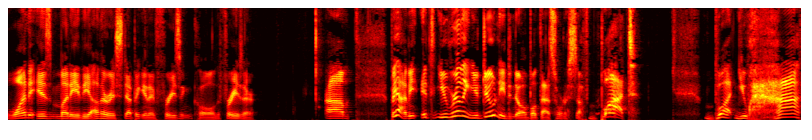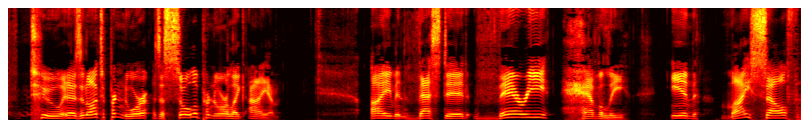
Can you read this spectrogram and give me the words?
One is money the other is stepping in a freezing cold freezer. Um but yeah, I mean, it's you really you do need to know about that sort of stuff. But but you have to as an entrepreneur, as a solopreneur like I am, I'm invested very heavily in myself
